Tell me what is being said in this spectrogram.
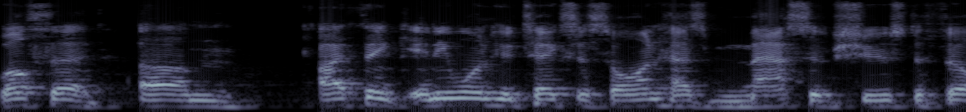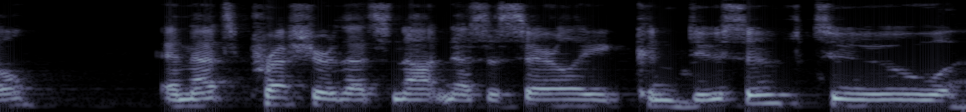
Well said. Um, I think anyone who takes this on has massive shoes to fill. And that's pressure that's not necessarily conducive to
